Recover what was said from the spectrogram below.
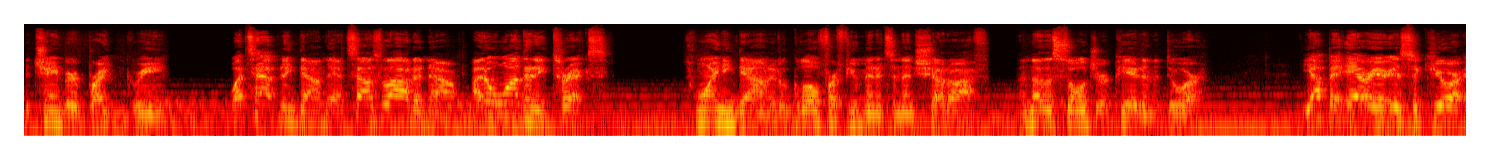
The chamber bright and green. What's happening down there? It sounds louder now. I don't want any tricks. It's winding down. It'll glow for a few minutes and then shut off. Another soldier appeared in the door. The upper area is secure.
